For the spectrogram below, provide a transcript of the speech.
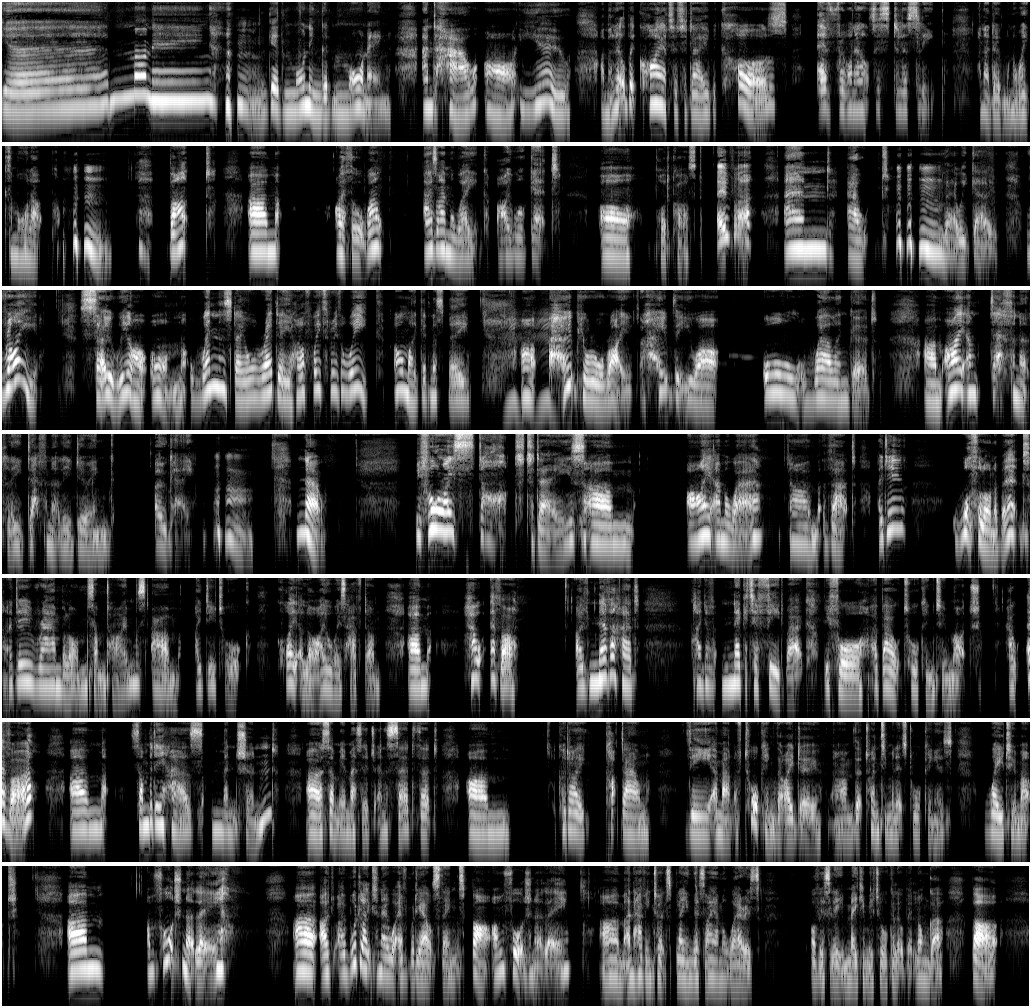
Good morning. good morning, good morning. And how are you? I'm a little bit quieter today because everyone else is still asleep and I don't want to wake them all up. but um I thought, well, as I'm awake, I will get our podcast over and out. there we go. Right. So we are on Wednesday already, halfway through the week. Oh my goodness me. Uh, I hope you're all right. I hope that you are all well and good. Um, I am definitely, definitely doing okay. now, before I start today's, um, I am aware um, that I do waffle on a bit. I do ramble on sometimes. Um, I do talk quite a lot. I always have done. Um, however, I've never had kind of negative feedback before about talking too much. However, um, somebody has mentioned, uh, sent me a message and said that um, could I cut down the amount of talking that I do. Um, that 20 minutes talking is way too much. Um, unfortunately, uh, I, I would like to know what everybody else thinks, but unfortunately, um, and having to explain this, I am aware is obviously making me talk a little bit longer. But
